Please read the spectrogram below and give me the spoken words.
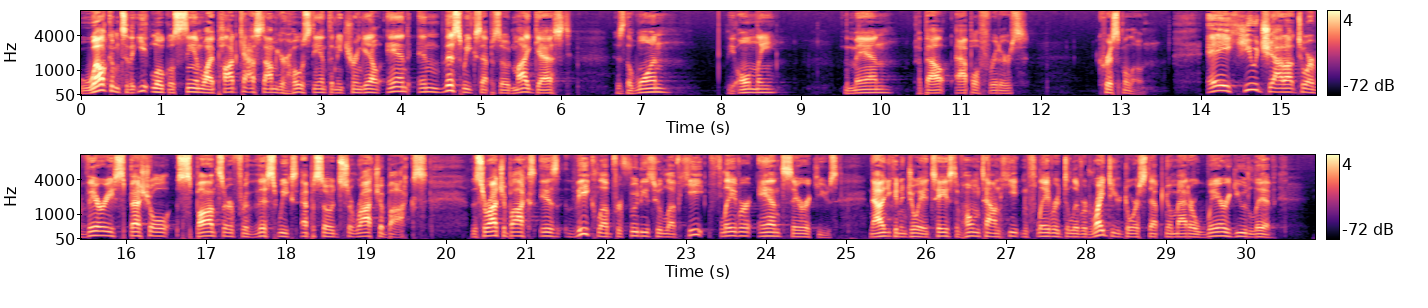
Welcome to the Eat Local CNY podcast. I'm your host, Anthony Tringale, and in this week's episode, my guest is the one, the only, the man about apple fritters, Chris Malone. A huge shout out to our very special sponsor for this week's episode, Syracha Box. The Syracha Box is the club for foodies who love heat, flavor, and Syracuse. Now you can enjoy a taste of hometown heat and flavor delivered right to your doorstep no matter where you live.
